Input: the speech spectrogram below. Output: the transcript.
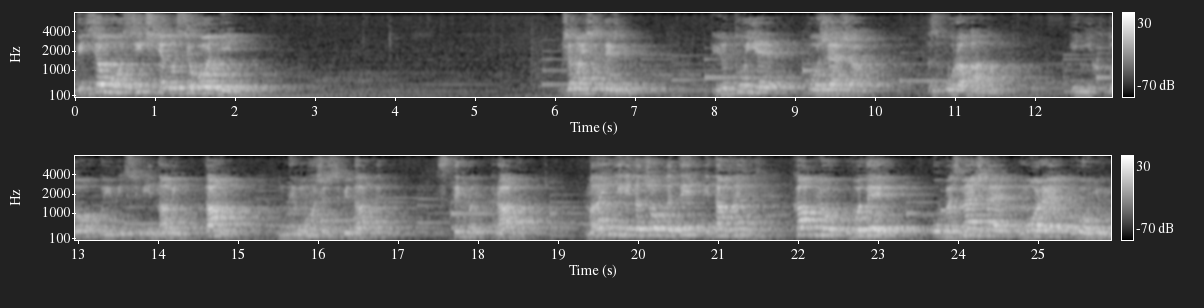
Від 7 січня до сьогодні, вже майже тиждень, лютує пожежа з ураганом. І ніхто, уявіть собі, навіть там не може собі дати з тим ради. Маленький літачок летить і там, знаєте, каплю води у безмежне море вогню.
